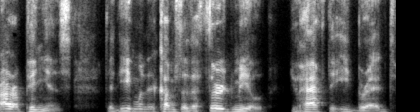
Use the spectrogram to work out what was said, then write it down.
are opinions that even when it comes to the third meal, you have to eat bread.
